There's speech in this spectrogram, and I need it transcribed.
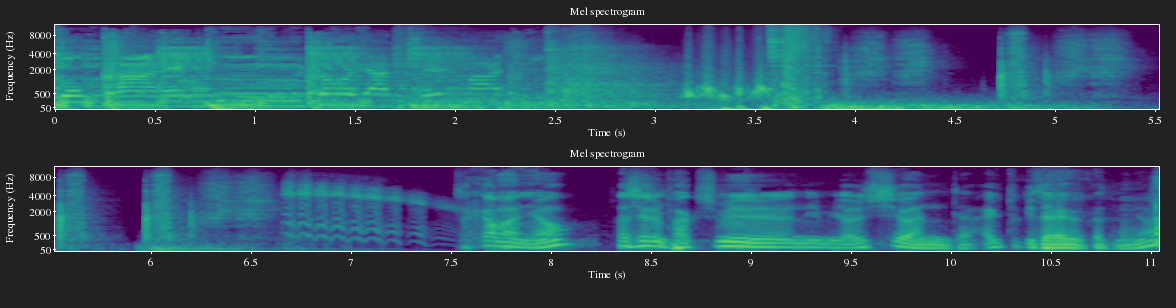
우동칸에 끓여야 제맛이 잠깐만요. 사실은 박주민 의원님이 10시에 왔는데 아직도 기다리고 있거든요.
